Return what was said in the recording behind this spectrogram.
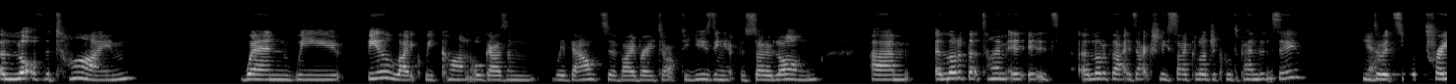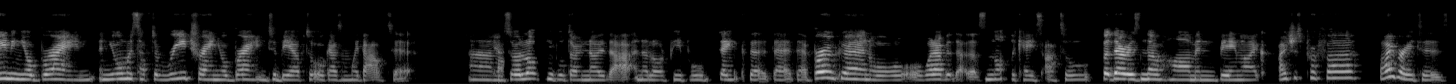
a lot of the time, when we feel like we can't orgasm without a vibrator after using it for so long, um, a lot of that time it, it's a lot of that is actually psychological dependency yeah. so it's you're training your brain and you almost have to retrain your brain to be able to orgasm without it um, yeah. so a lot of people don't know that and a lot of people think that they're, they're broken or, or whatever that, that's not the case at all. But there is no harm in being like i just prefer vibrators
